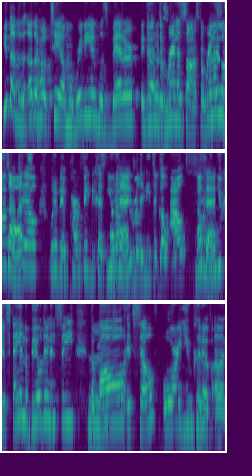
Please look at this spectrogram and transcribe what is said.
You thought that the other hotel, Meridian, was better. The, the Renaissance, the Renaissance, Renaissance, Hotel would have been perfect because you okay. don't really need to go out. Okay, you, you could stay in the building and see the mm. ball itself, or you could mm-hmm. have uh,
